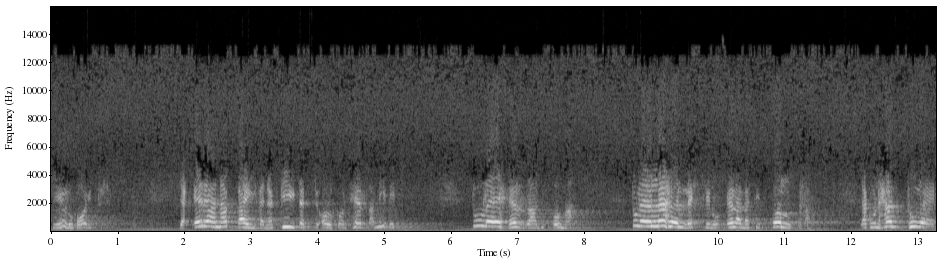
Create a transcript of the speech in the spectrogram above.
sieluhoitaja. Ja eräänä päivänä kiitetty olkoon Herran nimi. Tule Herran oma. Tule lähelle sinun elämäsi polkua. Ja kun hän tulee,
